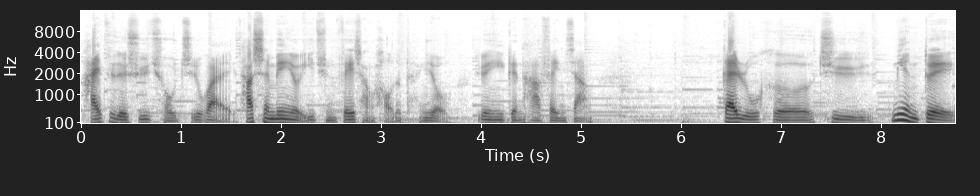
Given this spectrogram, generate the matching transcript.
孩子的需求之外，她身边有一群非常好的朋友，愿意跟她分享该如何去面对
